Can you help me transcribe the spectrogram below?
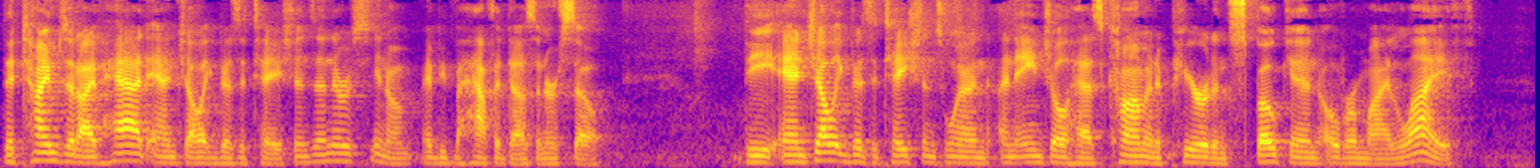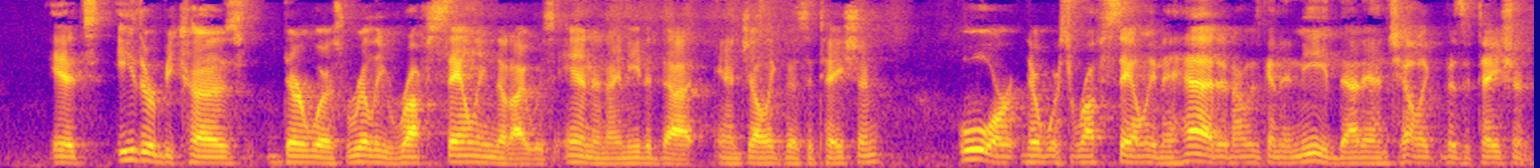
the times that I've had angelic visitations, and there's, you know, maybe half a dozen or so, the angelic visitations when an angel has come and appeared and spoken over my life, it's either because there was really rough sailing that I was in and I needed that angelic visitation, or there was rough sailing ahead and I was going to need that angelic visitation.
